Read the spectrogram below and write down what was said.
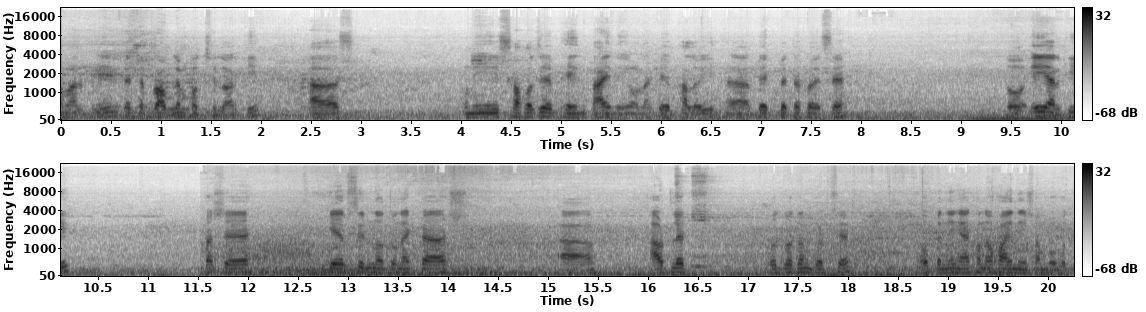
আমার ভেইন পেতে প্রবলেম হচ্ছিল আর কি। উনি সহজে ভেইন পায়নি, ওনাকে ভালোই বেগ পেতে হয়েছে। তো এই আর কি। পাশে কেএফসির নতুন একটা আউটলেট উদ্বোধন করছে। ওপেনিং এখনও হয়নি সম্ভবত।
